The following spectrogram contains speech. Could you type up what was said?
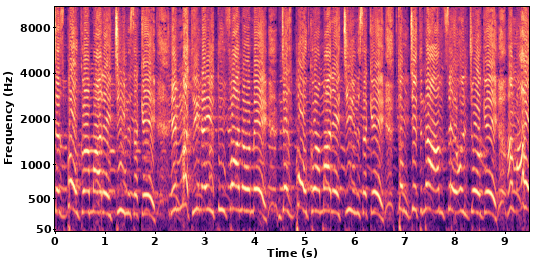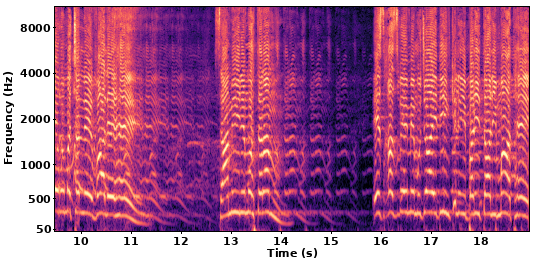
جذبوں کو ہمارے چین سکے۔ ہمت ہی نہیں، طوفانوں میں جذبوں کو ہمارے چین سکے۔ تم جتنا ہم سے الجھو گے، ہم اور مچلنے والے ہیں۔ سامین محترم، اس غزوے میں مجاہدین کے لیے بڑی تعلیمات ہے۔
